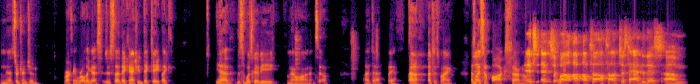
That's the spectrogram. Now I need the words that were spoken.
in the search engine marketing world. I guess it's just that they can actually dictate like, yeah, this is what's going to be from now on. And so, but, uh, but yeah, I don't know. That's just my that's my soapbox. I don't know. It's, it's well, I'll, I'll tell. I'll tell. Just to add to this. Um,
